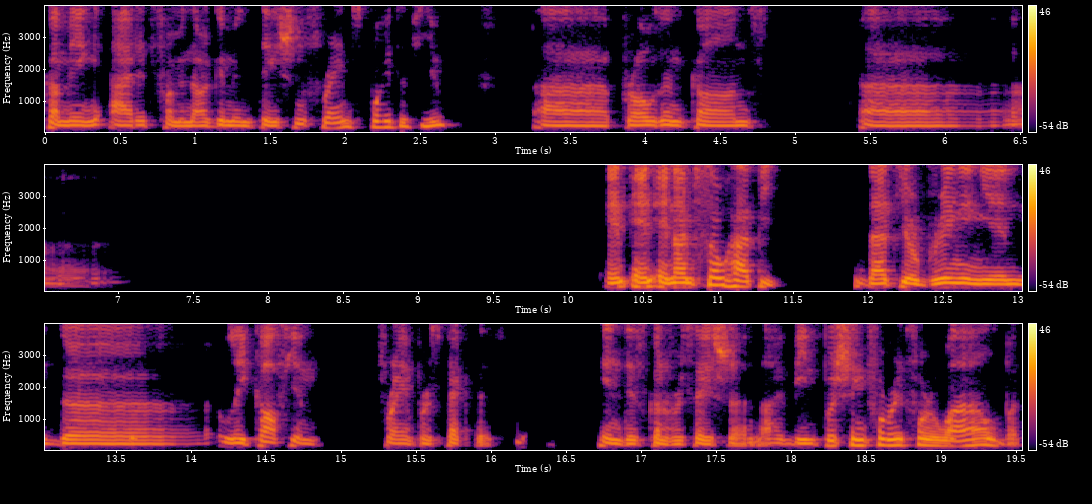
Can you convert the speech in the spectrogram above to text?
coming at it from an argumentation frames point of view, uh, pros and cons. Uh, and, and, and I'm so happy that you're bringing in the Lakoffian frame perspective in this conversation. I've been pushing for it for a while, but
